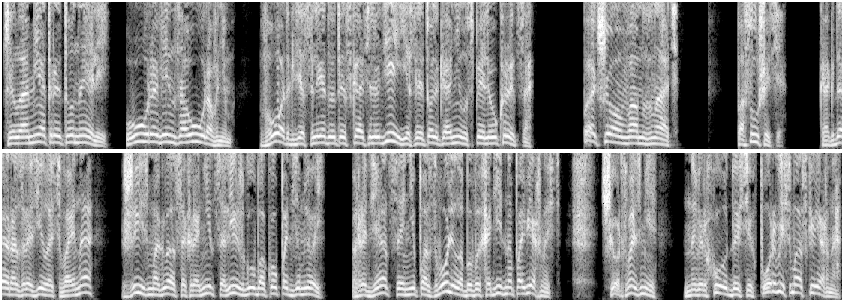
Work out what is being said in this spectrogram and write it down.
Километры туннелей, уровень за уровнем. Вот где следует искать людей, если только они успели укрыться. Почем вам знать? Послушайте, когда разразилась война, жизнь могла сохраниться лишь глубоко под землей. Радиация не позволила бы выходить на поверхность. Черт возьми, наверху до сих пор весьма скверно.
